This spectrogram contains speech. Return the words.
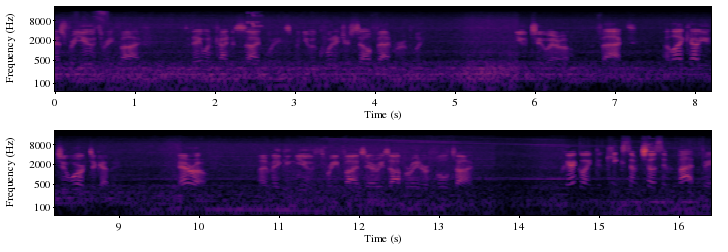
As for you, 3-5, today went kinda sideways, but you acquitted yourself admirably. You too, Arrow. In fact, I like how you two work together. Arrow, I'm making you 3-5's Ares operator full-time. We're going to kick some chosen butt, 3-5.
